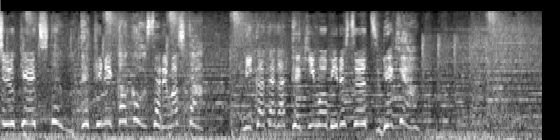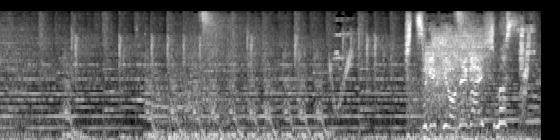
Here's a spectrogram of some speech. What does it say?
中継地点を敵に確保されました。味方が敵モビルスーツ撃破。出撃お願いします。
